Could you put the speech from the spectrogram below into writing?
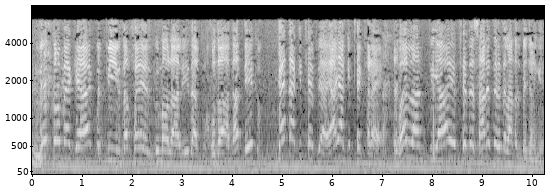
دیکھو میں کیا کوئی پیر دا فیض کوئی مولا علی دا خدا دا۔ دیکھ کہندا کتنے پیا آیا کتنے کھڑا ہے؟ وہ لان پیا اتنے تو سارے تیرے دلانت بھیجن گے۔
